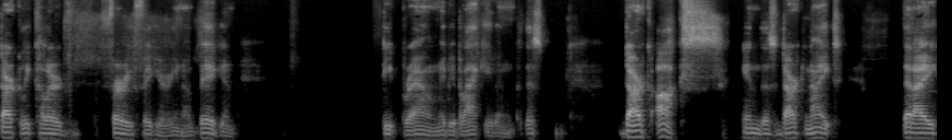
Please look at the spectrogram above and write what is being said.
darkly colored furry figure, you know, big and deep brown, maybe black even, but this dark ox in this dark night that I,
